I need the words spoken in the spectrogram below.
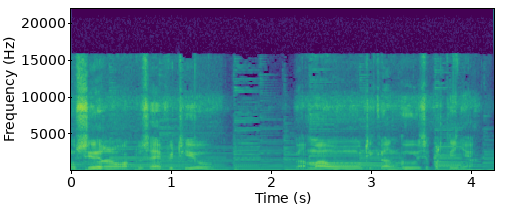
ngusir waktu saya video. Nggak mau diganggu sepertinya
